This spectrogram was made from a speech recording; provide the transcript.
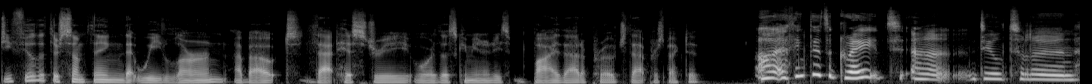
Do you feel that there's something that we learn about that history or those communities by that approach, that perspective? Oh, I think there's a great uh, deal to learn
